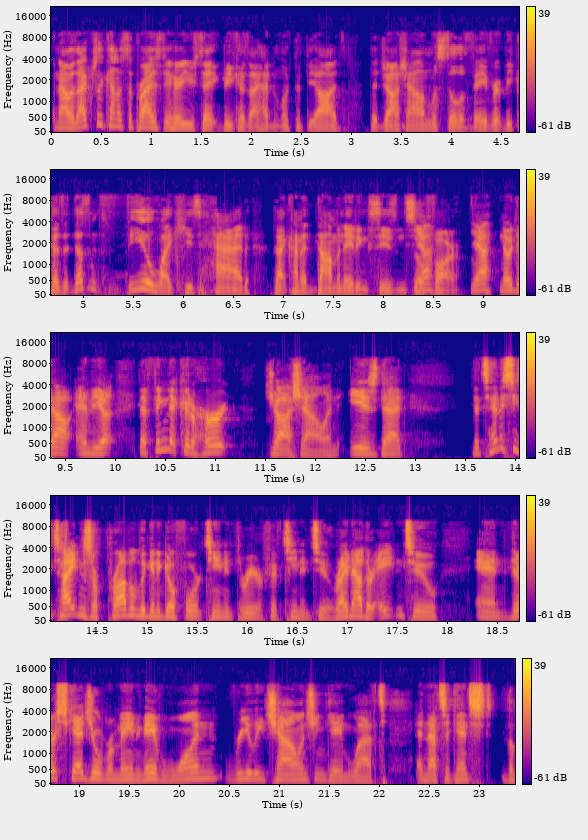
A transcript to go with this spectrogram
and I was actually kind of surprised to hear you say because I hadn't looked at the odds that Josh Allen was still the favorite because it doesn't feel like he's had that kind of dominating season so Yeah. far. Yeah, no doubt. And the uh, the thing that could hurt Josh Allen is that the Tennessee Titans are probably going to go 14 and 3 or 15 and 2. Right now they're 8 and 2 and their schedule remaining they have one really challenging game left and that's against the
